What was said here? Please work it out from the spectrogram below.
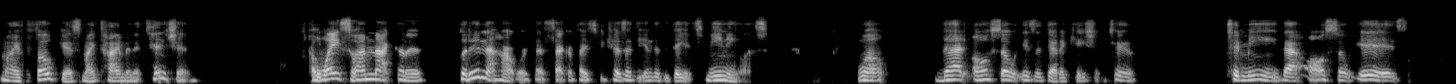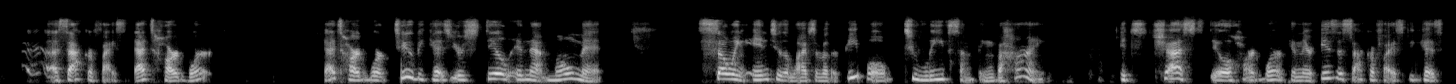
my focus, my time and attention away. So I'm not going to put in that hard work, that sacrifice, because at the end of the day, it's meaningless. Well, that also is a dedication too. To me, that also is a sacrifice. That's hard work. That's hard work too, because you're still in that moment sowing into the lives of other people to leave something behind. It's just still hard work. And there is a sacrifice because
